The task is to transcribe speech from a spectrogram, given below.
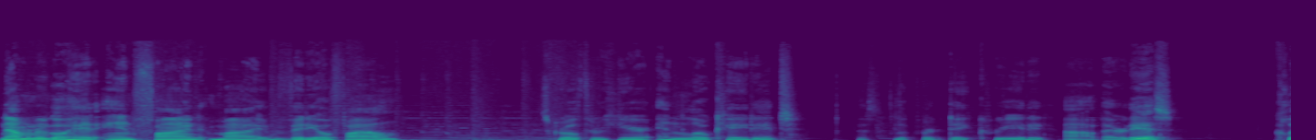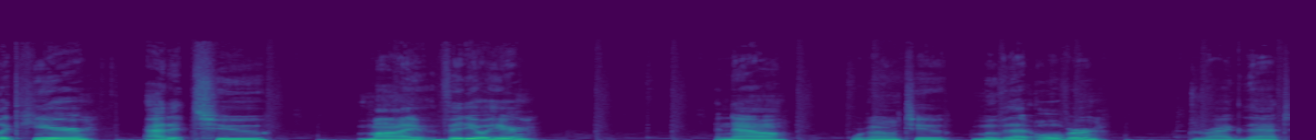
Now I'm gonna go ahead and find my video file. Scroll through here and locate it. Let's look for date created. Ah, there it is. Click here, add it to my video here. And now we're going to move that over, drag that,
